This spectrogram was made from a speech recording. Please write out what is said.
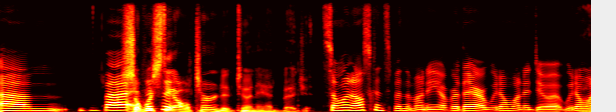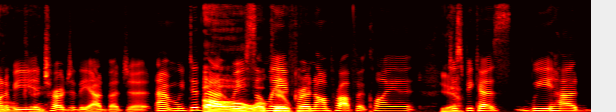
um, but Mm-hmm. so what's the a- alternative to an ad budget? someone else can spend the money over there. We don't want to do it. We don't want to be okay. in charge of the ad budget. Um, we did that Oh, recently okay, for a nonprofit client, Yeah. just because we had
